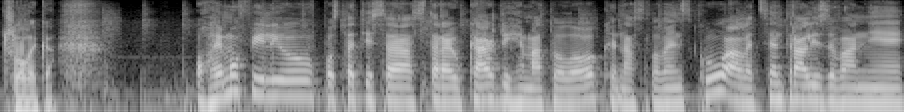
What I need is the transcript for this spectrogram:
človeka. O hemofíliu v podstate sa starajú každý hematológ na Slovensku, ale centralizovanie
